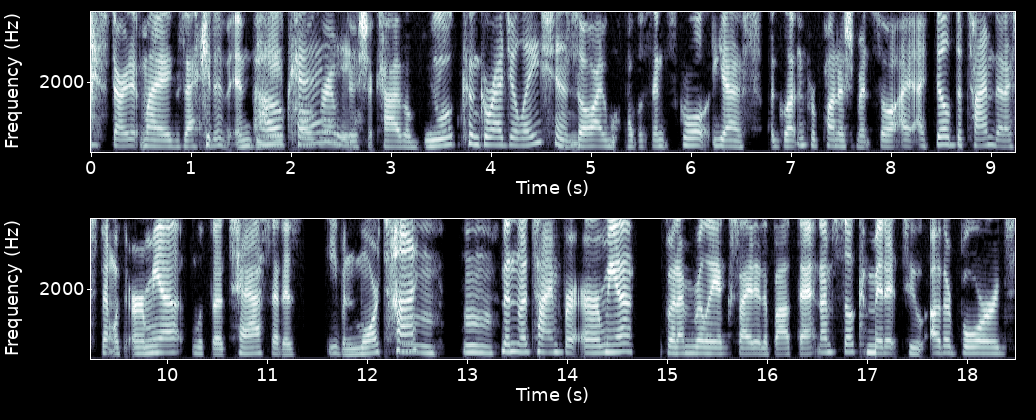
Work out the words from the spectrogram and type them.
I started my executive MBA okay. program through Chicago Booth. Congratulations. So I, I, was in school. Yes, a glutton for punishment. So I, I, filled the time that I spent with URMIA with a task that is even more time mm, mm. than the time for URMIA. But I'm really excited about that. And I'm still committed to other boards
